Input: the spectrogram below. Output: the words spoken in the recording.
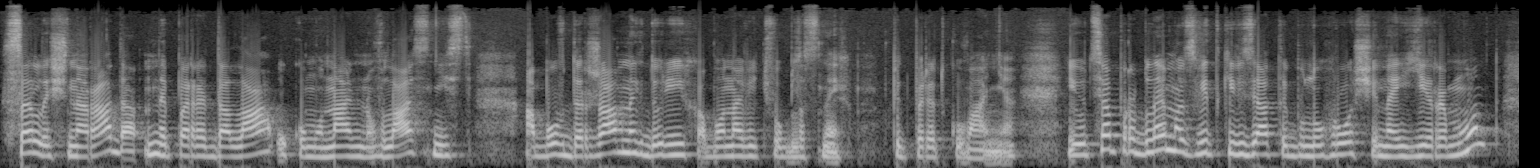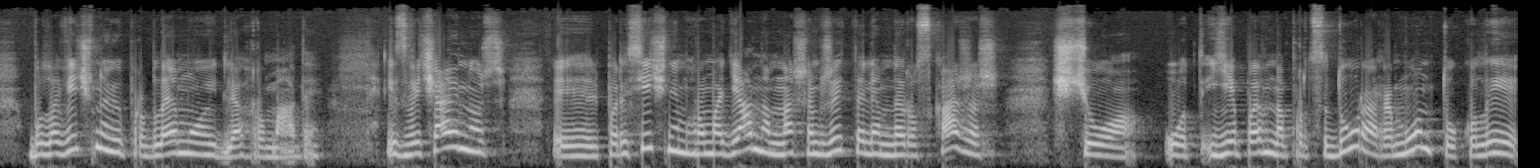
селищна рада не передала у комунальну власність або в державних доріг, або навіть в обласних підпорядкування. І оця проблема, звідки взяти було гроші на її ремонт, була вічною проблемою для громади. І, звичайно ж, е, пересічним громадянам, нашим жителям не розкажеш, що от є певна процедура ремонту, коли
